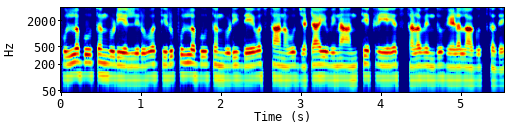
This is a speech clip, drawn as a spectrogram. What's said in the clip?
ಪುಲ್ಲಭೂತಂಗುಡಿಯಲ್ಲಿರುವ ತಿರುಪುಲ್ಲಭೂತಂಗುಡಿ ದೇವಸ್ಥಾನವು ಜಟಾಯುವಿನ ಅಂತ್ಯಕ್ರಿಯೆಯ ಸ್ಥಳವೆಂದು ಹೇಳಲಾಗುತ್ತದೆ.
